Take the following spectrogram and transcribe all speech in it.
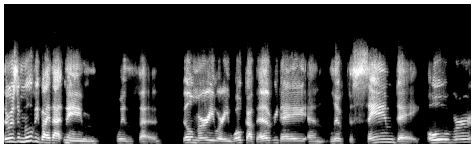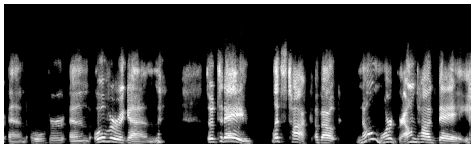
there was a movie by that name with uh, Bill Murray where he woke up every day and lived the same day over and over and over again. So today, let's talk about no more Groundhog Day.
